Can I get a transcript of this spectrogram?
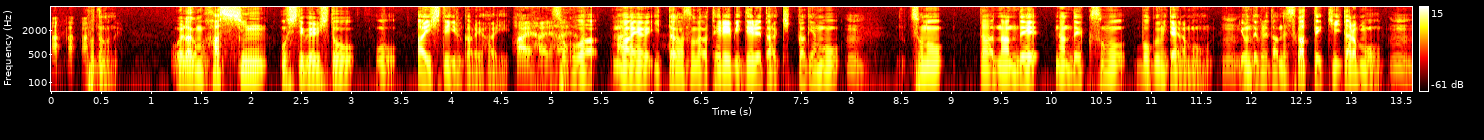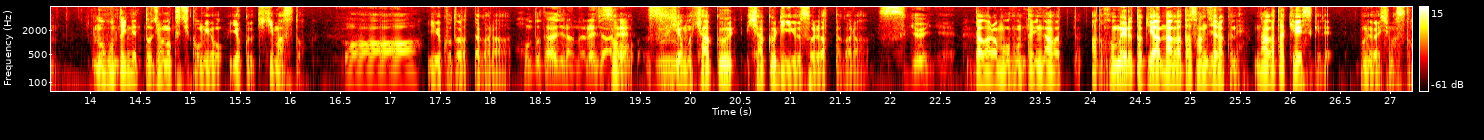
ことなのよ俺だからもう発信をしてくれる人を愛しているからやはり。はいはいはいそこは前言ったがそのテレビ出れたきっかけもうん。そのだからなんでなんでその僕みたいなもんうん呼んでくれたんですかって聞いたらもうん。うもう本当にネット上の口コミをよく聞きますということだったから。本当大事なんだねじゃあそう。いやもう 100, 100理由それだったから。すげえね。だからもう本当に永田あと褒めるときは永田さんじゃなくね永田圭介でお願いしますと。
